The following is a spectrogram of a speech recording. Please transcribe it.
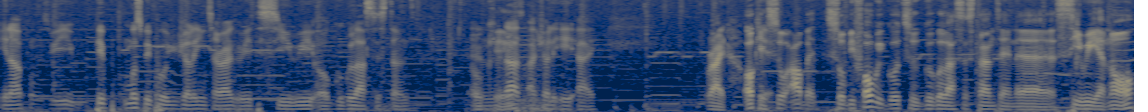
In our phones, we peop- most people usually interact with Siri or Google Assistant. Okay. that's actually AI. Right. Okay. Yeah. So Albert, so before we go to Google Assistant and uh, Siri and all,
